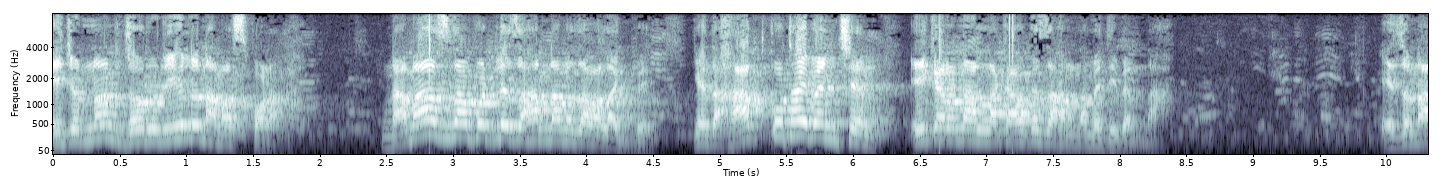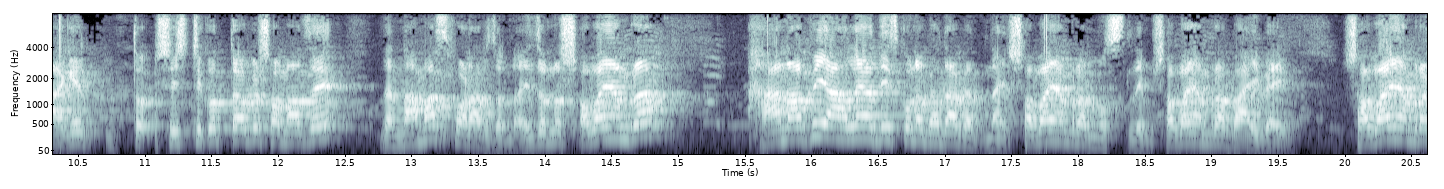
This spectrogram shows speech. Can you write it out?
এই জন্য জরুরি হলো নামাজ পড়া। নামাজ না পড়লে জাহান নামে যাওয়া লাগবে। কিন্তু হাত কোথায় বানছেন এই কারণে আল্লাহ কাউকে জাহান নামে দিবেন না। এই জন্য আগে সৃষ্টি করতে হবে সমাজে নামাজ পড়ার জন্য। এই জন্য সবাই আমরা হানাফি, আহলে হাদিস কোনো ভেদাভেদ নাই। সবাই আমরা মুসলিম, সবাই আমরা ভাই ভাই সবাই আমরা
